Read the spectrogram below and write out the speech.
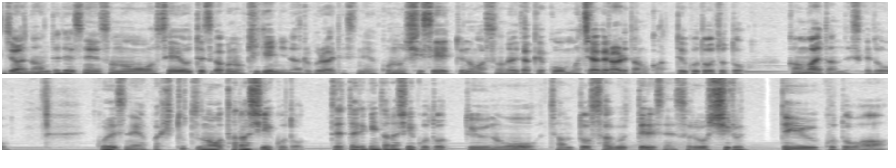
じゃあなんでですね、その西洋哲学の起源になるぐらいですね、この姿勢っていうのがそれだけこう持ち上げられたのかっていうことをちょっと考えたんですけど、これですね、やっぱ一つの正しいことっ、絶対的に正しいことっていうのをちゃんと探ってですね、それを知るっていうことは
